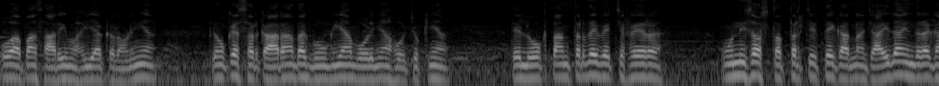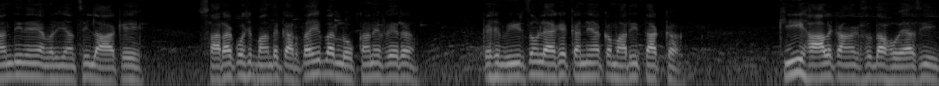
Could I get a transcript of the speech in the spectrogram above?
ਉਹ ਆਪਾਂ ਸਾਰੀ ਮੁਹੱਈਆ ਕਰਾਉਣੀ ਆ, ਕਿਉਂਕਿ ਸਰਕਾਰਾਂ ਤਾਂ ਗੂੰਗੀਆਂ ਬੋਲੀਆਂ ਹੋ ਚੁੱਕੀਆਂ ਤੇ ਲੋਕਤੰਤਰ ਦੇ ਵਿੱਚ ਫਿਰ 1977 ਚੇਤੇ ਕਰਨਾ ਚਾਹੀਦਾ। ਇੰਦਰਾ ਗਾਂਧੀ ਨੇ ਐਮਰਜੈਂਸੀ ਲਾ ਕੇ ਸਾਰਾ ਕੁਝ ਬੰਦ ਕਰਤਾ ਸੀ, ਪਰ ਲੋਕਾਂ ਨੇ ਫਿਰ ਕਸ਼ਮੀਰ ਤੋਂ ਲੈ ਕੇ ਕੰਨਿਆ ਕੁਮਾਰੀ ਤੱਕ ਕੀ ਹਾਲ ਕਾਂਗਰਸ ਦਾ ਹੋਇਆ ਸੀ,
